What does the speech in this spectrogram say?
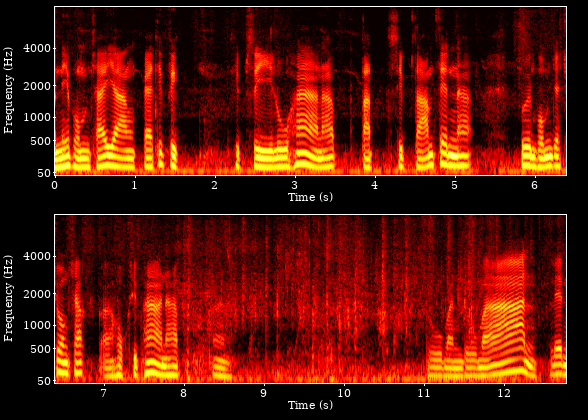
วันนี้ผมใช้ยางแปซิฟิก 14 รู 5 นะครับ ตัด 13 เส้นนะฮะปืนผมจะช่วงชัก 65 นะครับดูมันดูมันเล่น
